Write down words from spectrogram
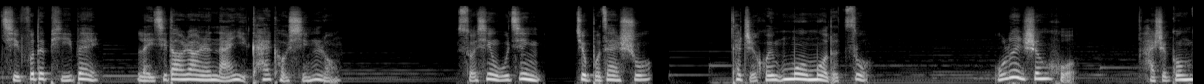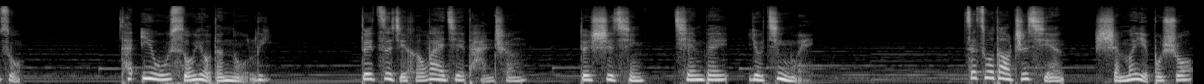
起伏的疲惫累积到让人难以开口形容。索性吴静就不再说。他只会默默的做。无论生活，还是工作，他一无所有的努力，对自己和外界坦诚，对事情谦卑又敬畏。在做到之前，什么也不说；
